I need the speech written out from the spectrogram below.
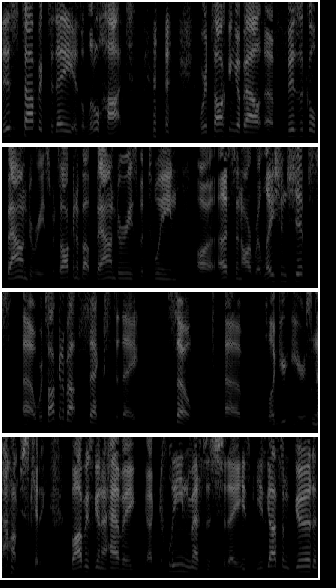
this topic today is a little hot. We're talking about uh, physical boundaries. We're talking about boundaries between uh, us and our relationships. Uh, we're talking about sex today. So, uh, plug your ears. No, I'm just kidding. Bobby's going to have a, a, clean message today. He's, he's got some good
